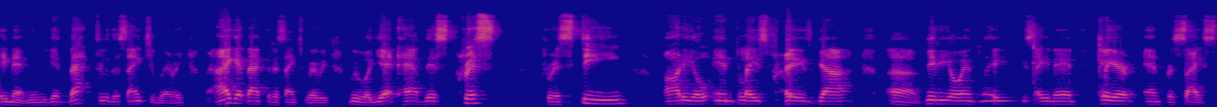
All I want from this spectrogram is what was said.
amen. When we get back to the sanctuary, when I get back to the sanctuary, we will yet have this crisp, pristine audio in place, praise God, uh, video in place, amen, clear and precise.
